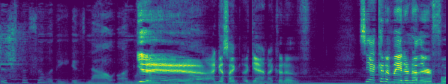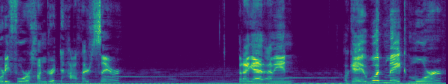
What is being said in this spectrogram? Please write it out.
This facility is now under Yeah! I guess I, again, I could have... See, I could have made another $4,400 there. But I guess, I mean, okay, it would make more.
